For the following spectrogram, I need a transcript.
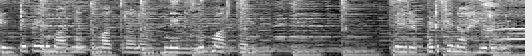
ఇంటి పేరు మారినంత మాత్రాన నేను ఎందుకు మారుతాను? మీరెప్పటికీ నా హీరోని.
